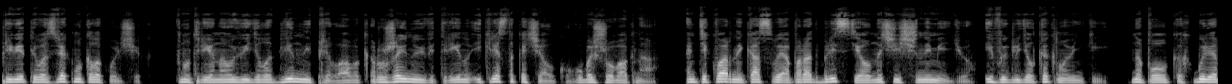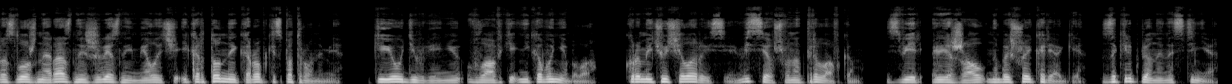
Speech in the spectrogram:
Приветливо звякнул колокольчик. Внутри она увидела длинный прилавок, оружейную витрину и кресло-качалку у большого окна. Антикварный кассовый аппарат блестел начищенной медью и выглядел как новенький. На полках были разложены разные железные мелочи и картонные коробки с патронами. К ее удивлению, в лавке никого не было, кроме чучела рыси, висевшего над прилавком. Зверь лежал на большой коряге, закрепленной на стене.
